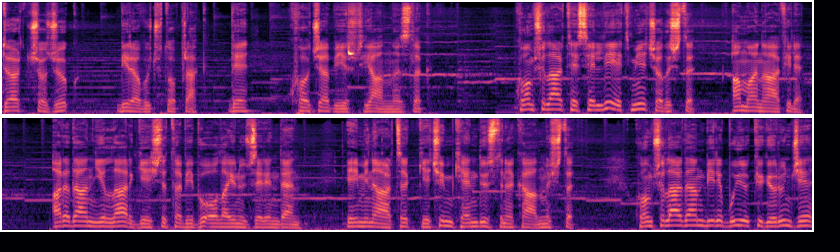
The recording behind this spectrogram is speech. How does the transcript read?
Dört çocuk, bir avuç toprak ve koca bir yalnızlık. Komşular teselli etmeye çalıştı ama nafile. Aradan yıllar geçti tabi bu olayın üzerinden. Emine artık geçim kendi üstüne kalmıştı. Komşulardan biri bu yükü görünce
